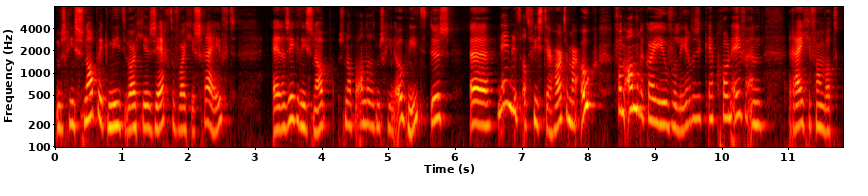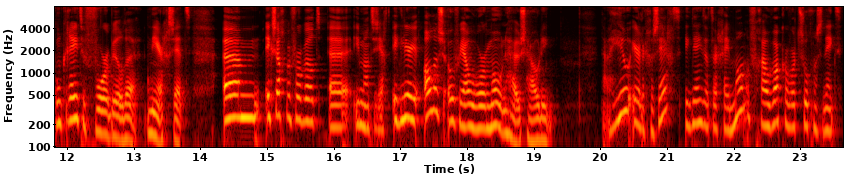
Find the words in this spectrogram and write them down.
Misschien snap ik niet wat je zegt of wat je schrijft. En als ik het niet snap, snappen anderen het misschien ook niet. Dus uh, neem dit advies ter harte. Maar ook van anderen kan je heel veel leren. Dus ik heb gewoon even een rijtje van wat concrete voorbeelden neergezet. Um, ik zag bijvoorbeeld uh, iemand die zegt: Ik leer je alles over jouw hormoonhuishouding. Nou, heel eerlijk gezegd, ik denk dat er geen man of vrouw wakker wordt ochtends en denkt:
